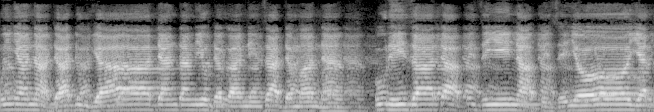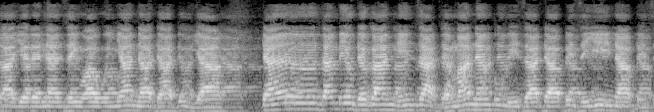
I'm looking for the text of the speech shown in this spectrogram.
ဝိညာဏဓာတုယတံသံယုတ်တကနိစ္စဓမ္မနံပုရိဇာတပစ္စယေနပစ္စယောယတ္တယရဏံဇိဝဝိညာဏဓာတုယ တံသံယုတ်တကနိစ္စဓမ္မနံပုရိဇာတပစ္စယေနပစ္စ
